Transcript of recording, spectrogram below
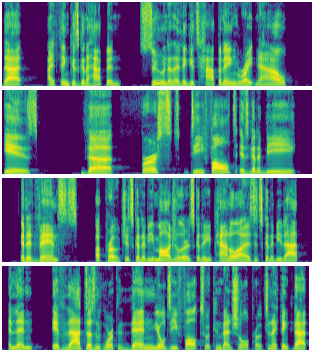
that I think is going to happen soon, and I think it's happening right now, is the first default is going to be an advanced approach. It's going to be modular, it's going to be panelized, it's going to be that. And then if that doesn't work, then you'll default to a conventional approach. And I think that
